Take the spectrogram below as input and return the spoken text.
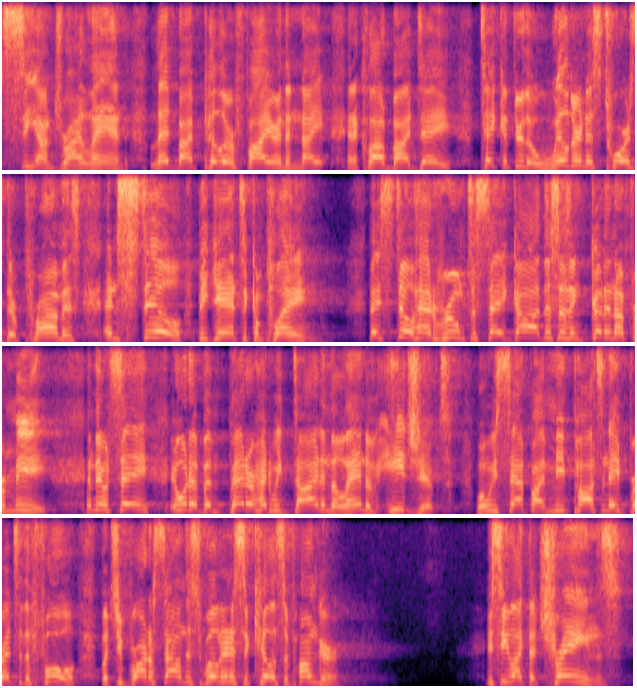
sea on dry land, led by a pillar of fire in the night and a cloud by day, taken through the wilderness towards their promise, and still began to complain. They still had room to say, God, this isn't good enough for me. And they would say, it would have been better had we died in the land of Egypt when we sat by meat pots and ate bread to the full, but you brought us out in this wilderness to kill us of hunger. You see, like the trains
